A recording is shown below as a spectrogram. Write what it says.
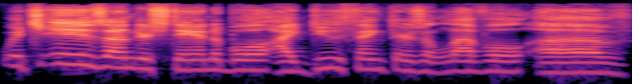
which is understandable. I do think there's a level of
